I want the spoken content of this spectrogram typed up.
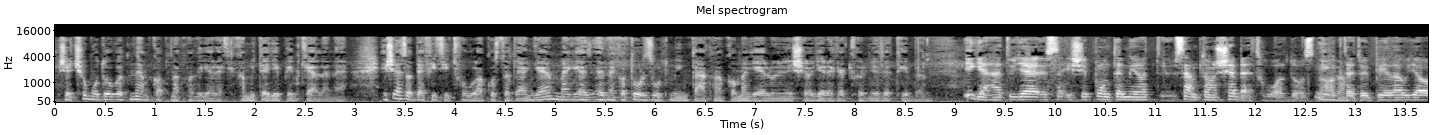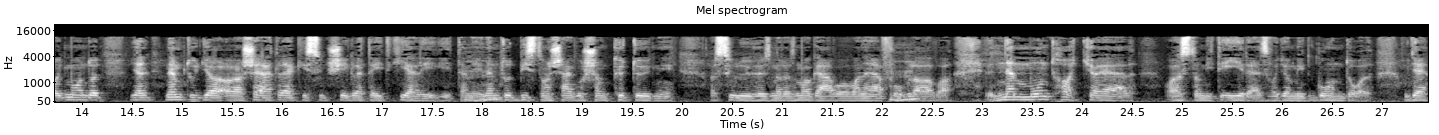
és egy csomó dolgot nem kapnak meg a gyerekek, amit egyébként kellene. És ez a deficit foglalkoztat engem, meg ez, ennek a torzult mintáknak a megjelenése a gyerekek környezetében. Igen, hát ugye, és pont emiatt számtalan sebet hordoznak. Tehát, hogy például, ugye, ahogy mondod, ugye nem tudja a saját lelki szükségleteit kielégíteni, uh-huh. nem tud biztonságosan kötődni a szülő szülőhöz, mert az magával van elfoglalva. Uh-huh. Nem mondhatja el azt, amit érez, vagy amit gondol. Ugye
